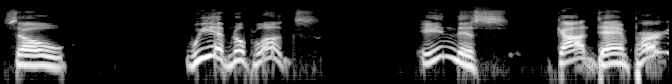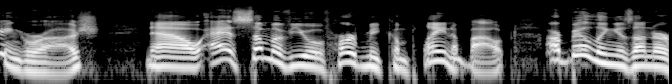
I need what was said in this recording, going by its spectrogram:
So we have no plugs in this goddamn parking garage. Now, as some of you have heard me complain about, our building is under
